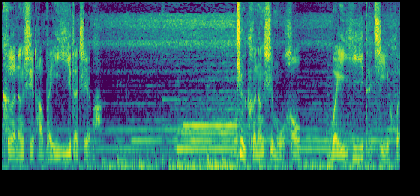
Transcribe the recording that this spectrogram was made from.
可能是她唯一的指望，这可能是母猴唯一的机会。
